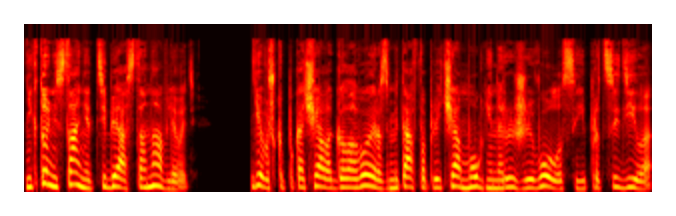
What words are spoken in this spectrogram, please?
никто не станет тебя останавливать. Девушка покачала головой, разметав по плечам огненно-рыжие волосы, и процедила.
